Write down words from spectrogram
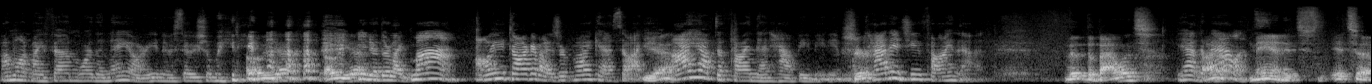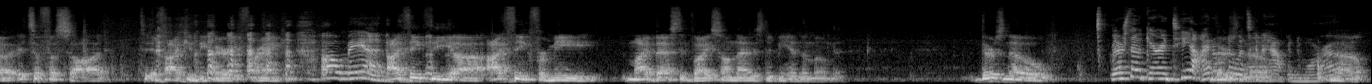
I'm on my phone more than they are. You know, social media. Oh yeah. Oh yeah. you know, they're like, Mom, all you talk about is your podcast. So I, Yeah. I have to find that happy medium. Like, Sure. how did you find that? the the balance. Yeah, the I- balance. man, it's it's a it's a facade. If I can be very frank, Oh man. I think the uh, I think for me, my best advice on that is to be in the moment. There's no There's no guarantee. I don't know what's no- going to happen tomorrow. no.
